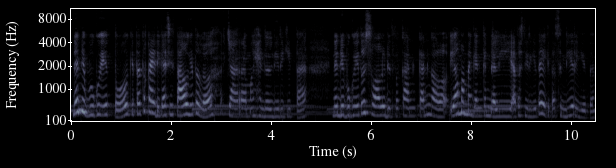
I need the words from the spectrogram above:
Dan di buku itu kita tuh kayak dikasih tahu gitu loh cara menghandle diri kita. Dan di buku itu selalu ditekankan kalau yang memegang kendali atas diri kita ya kita sendiri gitu.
